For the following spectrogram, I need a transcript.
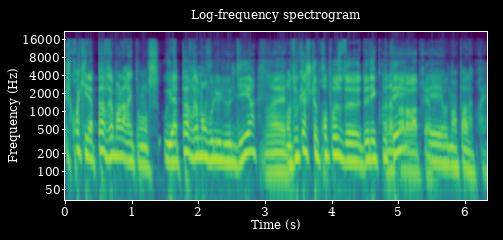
je crois qu'il n'a pas vraiment la réponse, ou il n'a pas vraiment voulu nous le dire. Ouais. En tout cas, je te propose de, de l'écouter. On en parlera après. Et on en parle après.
